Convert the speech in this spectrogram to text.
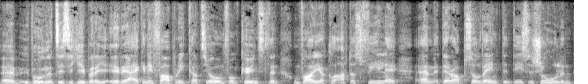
Ähm, wundern sie sich über ihre eigene Fabrikation von Künstlern. Und war ja klar, dass viele viele ähm, der Absolventen dieser Schulen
